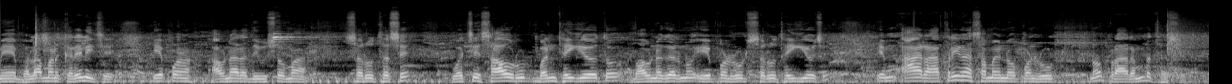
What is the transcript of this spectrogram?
મેં ભલામણ કરેલી છે. એ પણ આવનારા દિવસોમાં શરૂ થશે. વચ્ચે સાવ રૂટ બંધ થઈ ગયો હતો. ભાવનગરનો એ પણ રૂટ શરૂ થઈ ગયો છે. એમ આ રાત્રિના સમયનો પણ રૂટનો પ્રારંભ થશે.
